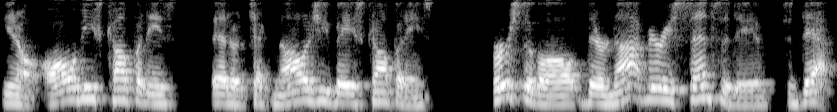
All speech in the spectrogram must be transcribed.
you know all these companies that are technology-based companies. First of all, they're not very sensitive to debt.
